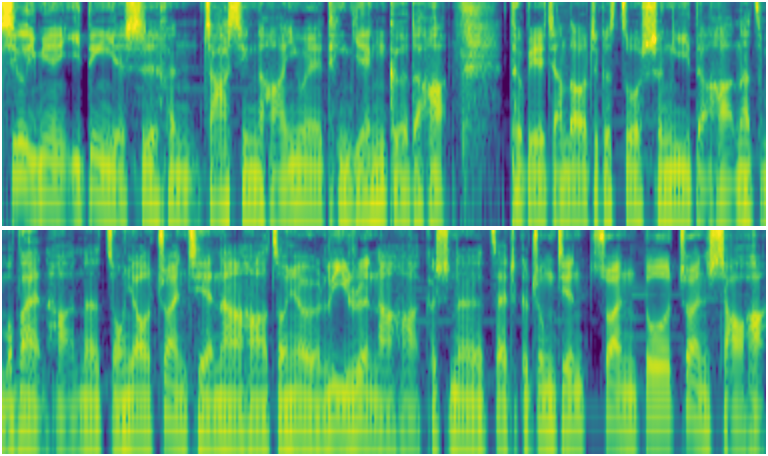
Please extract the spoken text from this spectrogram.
心里面一定也是很扎心的哈，因为挺严格的哈。特别讲到这个做生意的哈，那怎么办哈？那总要赚钱呐哈，总要有利润呐哈。可是呢，在这个中间赚多赚少哈，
